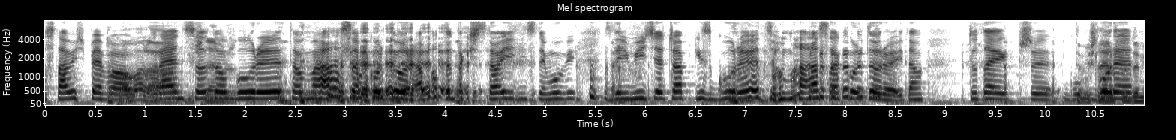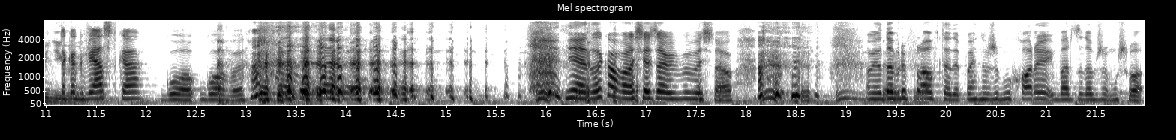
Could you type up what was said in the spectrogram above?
stały śpiewał Kowal, ręce myślałem, do góry, że... to masa kultury, a potem tak stoi i nic nie mówi, zdejmijcie czapki z góry, to masa kultury i tam tutaj przy góry taka gwiazdka głowy. Nie, to Kowal siedział i wymyślał. On miał dobry tak, flow tak. wtedy. Pamiętam, że był chory i bardzo dobrze mu szło.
